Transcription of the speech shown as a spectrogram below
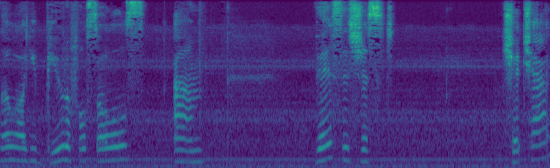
hello all you beautiful souls. Um, this is just chit chat.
